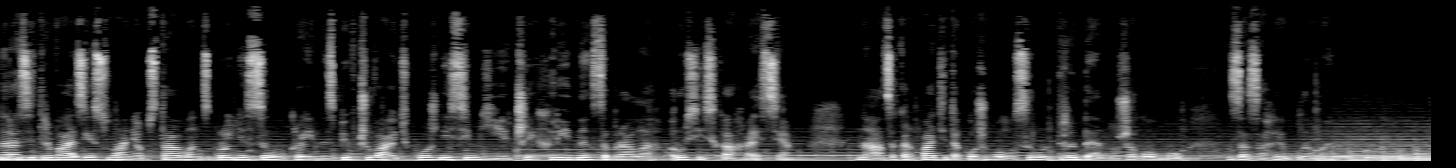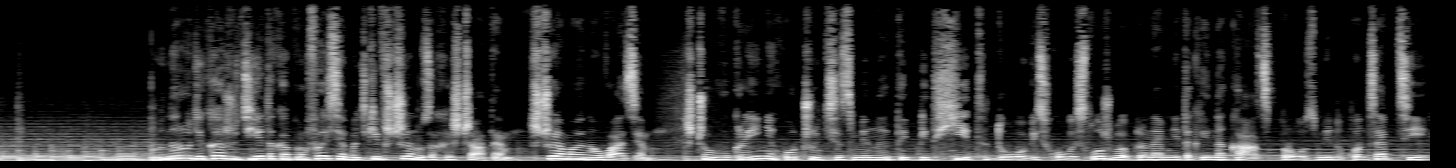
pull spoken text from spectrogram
Наразі триває з'ясування обставин. Збройні сили України співчувають кожній сім'ї, чиїх рідних забрала російська агресія. На Закарпатті також оголосили триденну жалобу за загиблими. В народі кажуть, є така професія батьківщину захищати. Що я маю на увазі? Що в Україні хочуть змінити підхід до військової служби, принаймні такий наказ про зміну концепції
